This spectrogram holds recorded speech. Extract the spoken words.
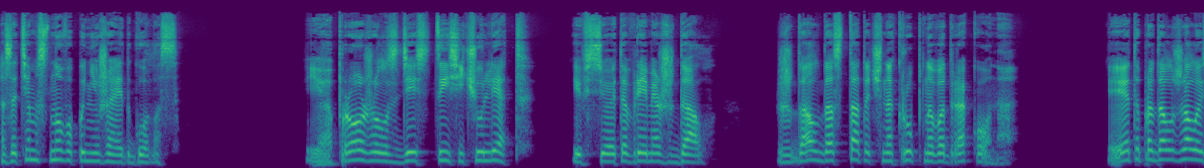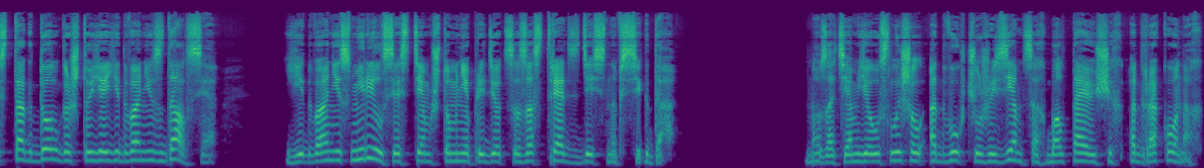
а затем снова понижает голос. «Я прожил здесь тысячу лет, и все это время ждал. Ждал достаточно крупного дракона. И это продолжалось так долго, что я едва не сдался, едва не смирился с тем, что мне придется застрять здесь навсегда. Но затем я услышал о двух чужеземцах, болтающих о драконах,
